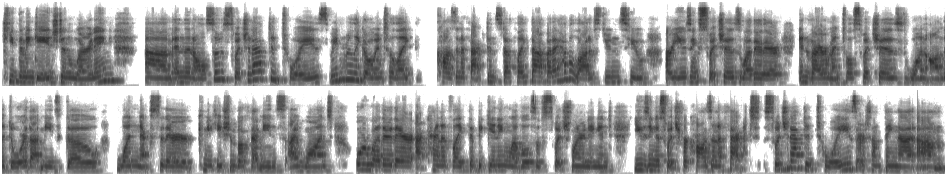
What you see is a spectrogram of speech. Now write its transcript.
keep them engaged in learning. Um, and then also switch adapted toys. We didn't really go into like cause and effect and stuff like that. But I have a lot of students who are using switches, whether they're environmental switches, one on the door that means go, one next to their communication book that means I want, or whether they're at kind of like the beginning levels of switch learning and using a switch for cause and effect. Switch adapted toys are something that um,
